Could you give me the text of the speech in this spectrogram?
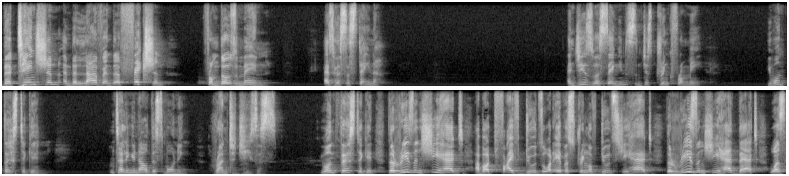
the attention and the love and the affection from those men as her sustainer. And Jesus was saying, Listen, just drink from me. You won't thirst again. I'm telling you now this morning, run to Jesus. You won't thirst again. The reason she had about five dudes or whatever string of dudes she had, the reason she had that was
